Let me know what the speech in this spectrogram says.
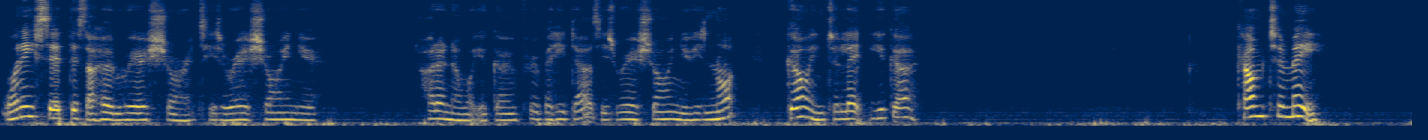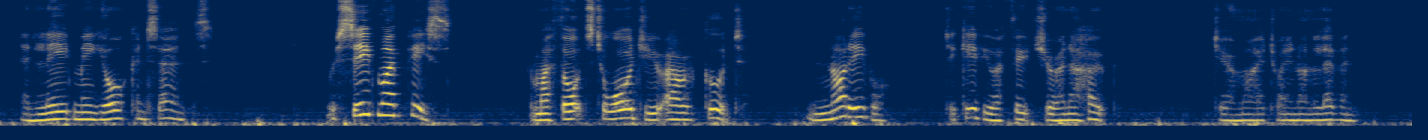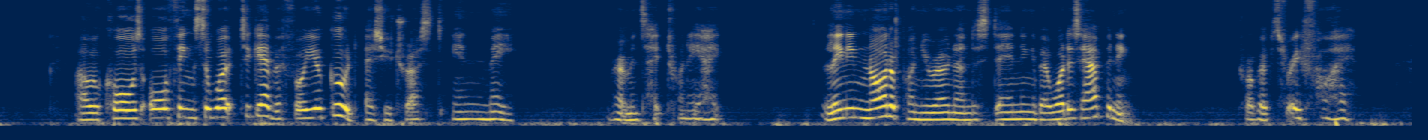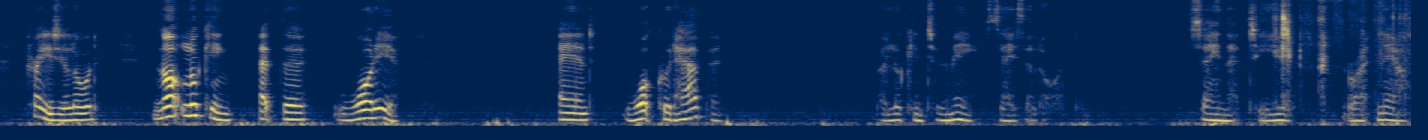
When he said this, I heard reassurance. He's reassuring you. I don't know what you're going through, but he does. He's reassuring you. He's not going to let you go. Come to me and leave me your concerns. Receive my peace, for my thoughts toward you are of good, not evil, to give you a future and a hope. Jeremiah 29:11. I will cause all things to work together for your good as you trust in me. Romans 8:28. Leaning not upon your own understanding about what is happening. Proverbs 3:5. Praise you, Lord. Not looking at the what if and what could happen, but looking to me, says the Lord. Saying that to you right now.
